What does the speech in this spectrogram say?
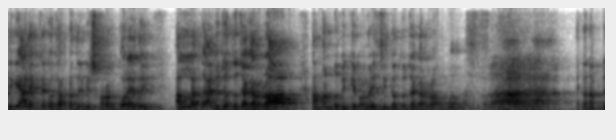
থেকে আরেকটা কথা আপনাদেরকে স্মরণ করে দেয় আল্লাহ তো আমি যত জায়গার রব, আমার নবীকে বানাইছি তত জায়গার রহমত। এখন আপনি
